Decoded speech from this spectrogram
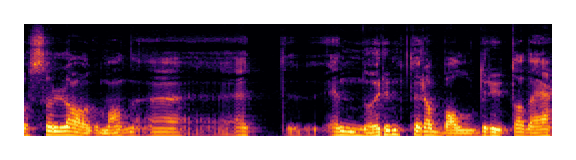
Og så lager man eh, et enormt rabalder ut av det.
